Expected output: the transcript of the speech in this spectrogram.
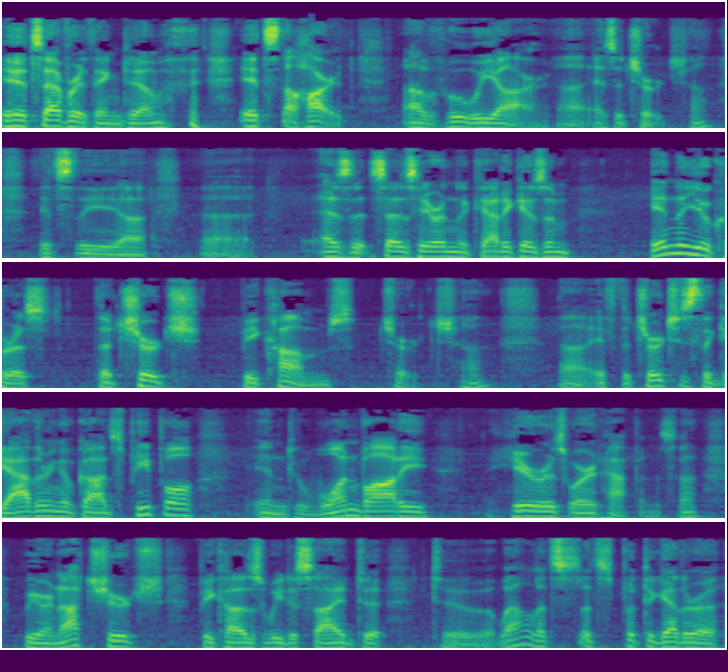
it's everything, Tim. it's the heart of who we are uh, as a church. Huh? It's the, uh, uh, as it says here in the Catechism, in the Eucharist, the church becomes church. Huh? Uh, if the church is the gathering of God's people into one body, here is where it happens. Huh? We are not church because we decide to, to well, let's let's put together a,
